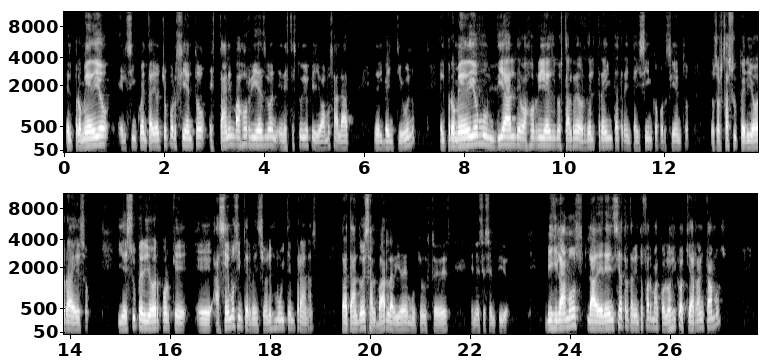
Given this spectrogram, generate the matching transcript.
El promedio, el 58% están en bajo riesgo en, este estudio que llevamos a la en el 21. El promedio mundial de bajo riesgo está alrededor del 30-35%. Nosotros está superior a eso y es superior porque eh, hacemos intervenciones muy tempranas, tratando de salvar la vida de muchos de ustedes en ese sentido. Vigilamos la adherencia a tratamiento farmacológico, aquí arrancamos.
